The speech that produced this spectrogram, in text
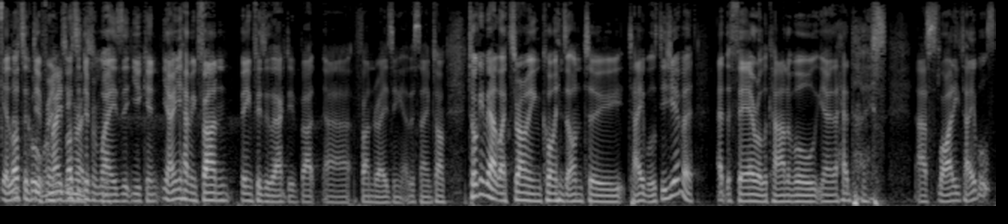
Yeah, lots That's of cool. different, Amazing lots of different ways that you can, you know, you're having fun, being physically active, but uh, fundraising at the same time. Talking about like throwing coins onto tables. Did you ever at the fair or the carnival? You know, they had those uh, slidey tables,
